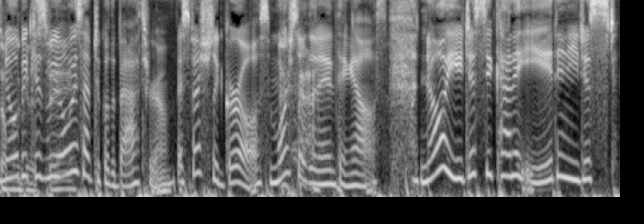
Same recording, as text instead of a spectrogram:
No, because we always have to go to the bathroom, especially girls, more so than anything else. No, you just you kind of eat and you just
